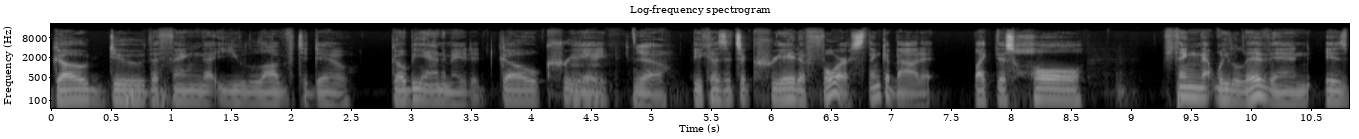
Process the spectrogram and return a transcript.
go do the thing that you love to do. Go be animated. Go create Yeah. because it's a creative force. Think about it. Like this whole thing that we live in is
